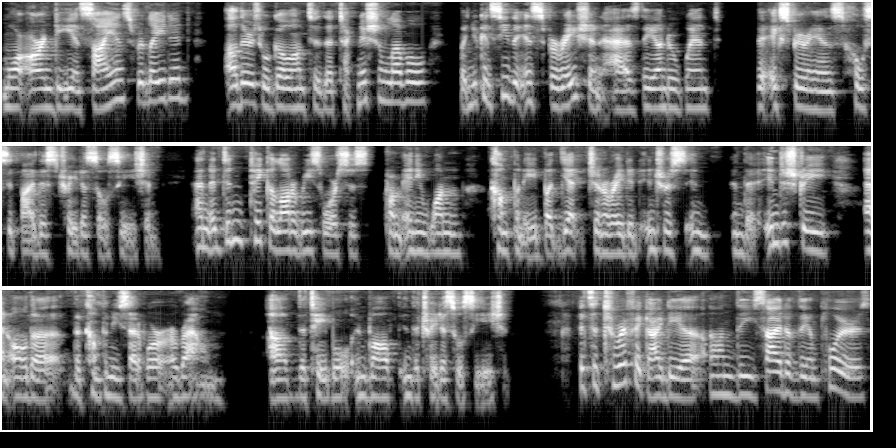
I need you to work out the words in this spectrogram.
more R&D and science related. Others will go on to the technician level, but you can see the inspiration as they underwent the experience hosted by this trade association. And it didn't take a lot of resources from any one company, but yet generated interest in, in the industry and all the, the companies that were around uh, the table involved in the trade association. It's a terrific idea on the side of the employers.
